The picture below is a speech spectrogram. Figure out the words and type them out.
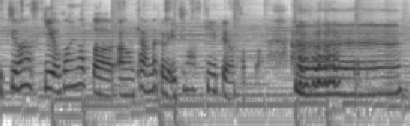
一番好き大人になったあのキャラの中で一番好きってなっちゃった。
